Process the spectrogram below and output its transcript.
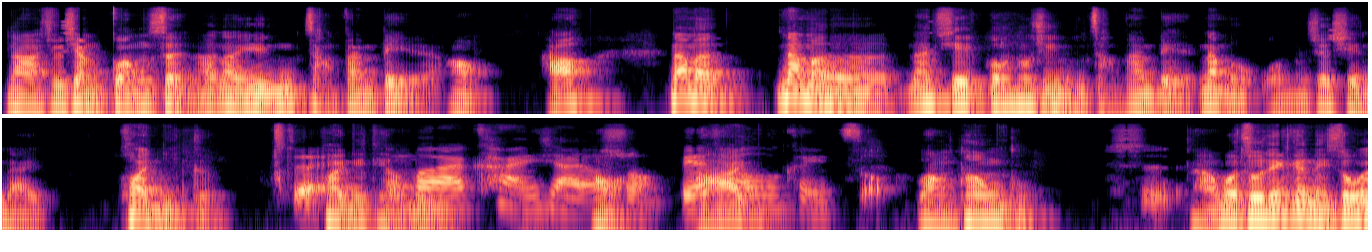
那就像光盛啊，那已经涨翻倍了哈。好，那么那么那些光通讯已经涨翻倍了，那么我们就先来换一个，对，换一条路。我们来看一下，有什么别的条路可以走？网通股是啊，我昨天跟你说，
